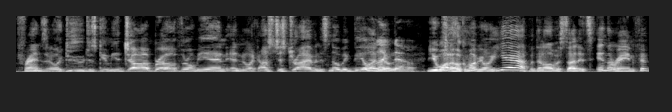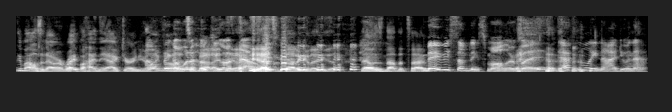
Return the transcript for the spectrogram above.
friends that are like, dude, just give me a job, bro. Throw me in. And you're like, I was just driving. It's no big deal. You're And like, no. You want to hook them up. You're like, yeah. But then all of a sudden, it's in the rain, 50 miles an hour, right behind the actor. And you're I like, don't think I oh, it's a bad hook you up now. yeah, it's not a good idea. That was not the time. Maybe something smaller, but definitely not doing that.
